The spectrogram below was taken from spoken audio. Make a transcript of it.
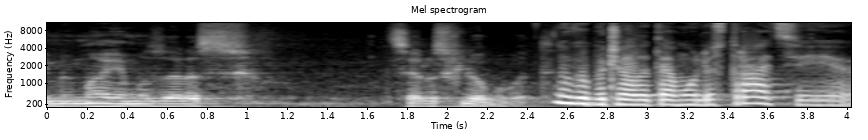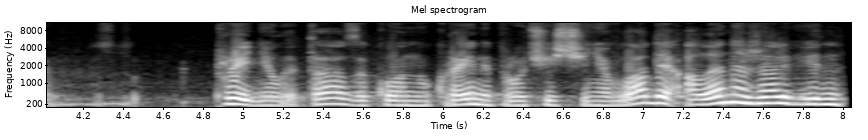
і ми маємо зараз це розхльобувати. Ну, ви почали тему люстрації. Прийняли та закон України про очищення влади, але на жаль, він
